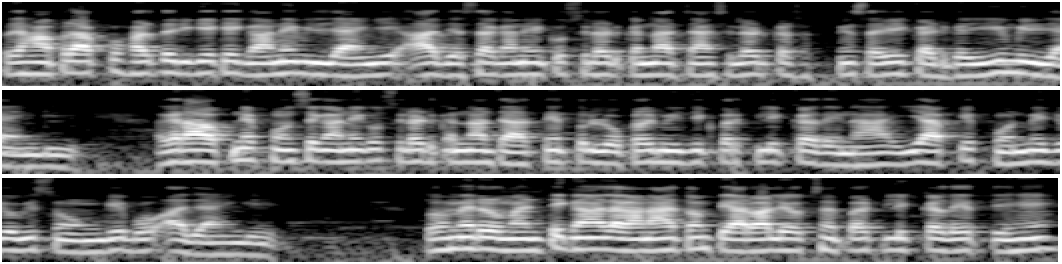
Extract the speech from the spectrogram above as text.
तो यहाँ पर आपको हर तरीके के गाने मिल जाएँगे। आप जैसा गाने को सिलेक्ट करना चाहें सिलेक्ट कर सकते हैं, सभी कैटेगरी ही मिल जाएँगी। अगर आप अपने फ़ोन से गाने को सिलेक्ट करना चाहते हैं तो लोकल म्यूज़िक पर क्लिक कर देना है। ये आपके फ़ोन में जो भी सॉन्ग होंगे, वो आ जाएँगे। तो हमें रोमांटिक गाना लगाना है तो हम प्यार वाले ऑप्शन पर क्लिक कर देते हैं।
